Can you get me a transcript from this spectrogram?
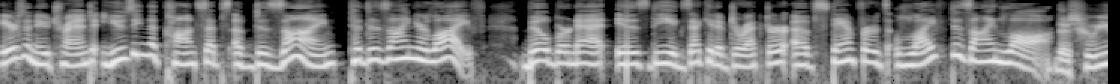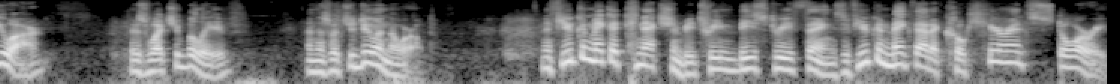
Here's a new trend using the concepts of design to design your life. Bill Burnett is the executive director of Stanford's Life Design Lab. There's who you are, there's what you believe, and there's what you do in the world. And if you can make a connection between these three things, if you can make that a coherent story,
